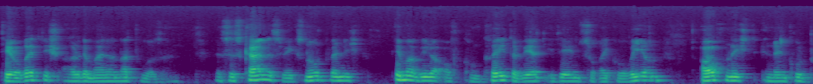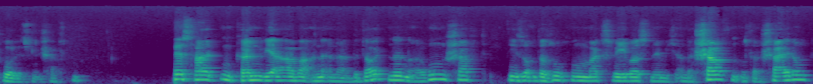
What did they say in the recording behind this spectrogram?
theoretisch allgemeiner Natur sein. Es ist keineswegs notwendig, immer wieder auf konkrete Wertideen zu rekurrieren, auch nicht in den Kulturwissenschaften. Festhalten können wir aber an einer bedeutenden Errungenschaft dieser Untersuchung Max Webers, nämlich an der scharfen Unterscheidung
